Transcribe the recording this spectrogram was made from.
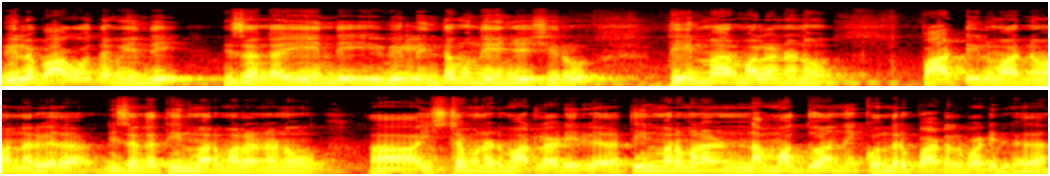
వీళ్ళ భాగవతం ఏంది? నిజంగా ఏంది? వీళ్ళు ఇంతకుముందు ఏం చేశారు తీన్మార్ మలనను పార్టీలు మారినమన్నారు కదా. నిజంగా తీన్మార్ మలనను ఇష్టం ఉన్నట్టు మాట్లాడారు కదా. తీన్మార్ మలన నమ్మద్దు అని కొందరు పాటలు పాడారు కదా.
